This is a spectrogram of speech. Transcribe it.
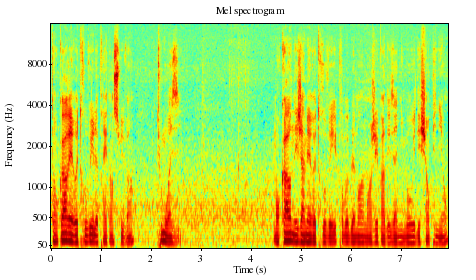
Ton corps est retrouvé le printemps suivant, tout moisi. Mon corps n'est jamais retrouvé, probablement mangé par des animaux et des champignons.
